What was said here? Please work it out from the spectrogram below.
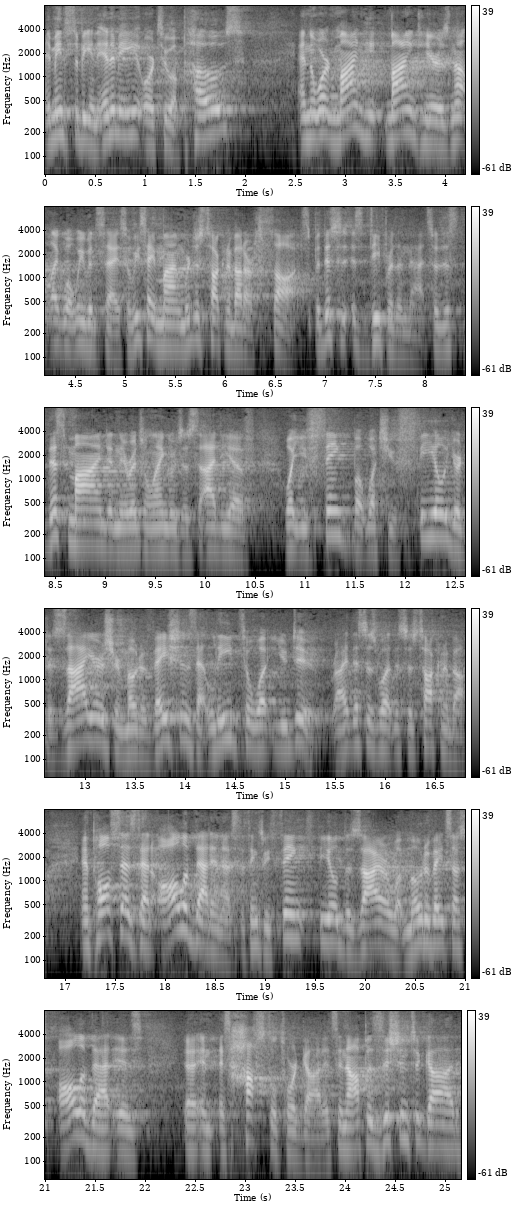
it means to be an enemy or to oppose. And the word mind, mind here is not like what we would say. So if we say mind, we're just talking about our thoughts, but this is deeper than that. So this, this mind in the original language is the idea of what you think, but what you feel, your desires, your motivations that lead to what you do, right? This is what this is talking about. And Paul says that all of that in us, the things we think, feel, desire, what motivates us, all of that is, uh, is hostile toward God. It's in opposition to God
